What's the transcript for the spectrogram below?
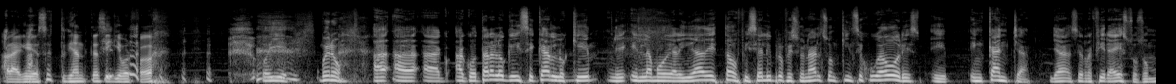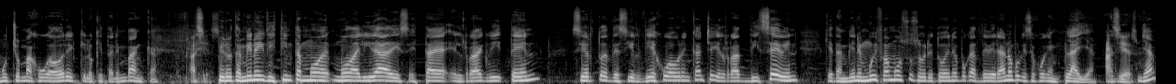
para aquellos estudiantes, así que por favor. Oye, bueno, a, a- a- acotar a lo que dice Carlos, que eh, en la modalidad de esta oficial y profesional son 15 jugadores eh, en cancha, ya se refiere a eso, son muchos más jugadores que los que están en banca. Así es. Pero también hay distintas mo- modalidades, está el rugby 10, ¿cierto? Es decir, 10 jugadores en cancha y el rugby 7, que también es muy famoso, sobre todo en épocas de verano porque se juega en playa, Así es. ¿ya?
